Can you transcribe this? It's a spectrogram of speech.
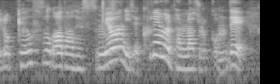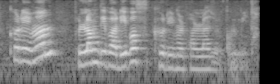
이렇게 흡수가 다 됐으면 이제 크림을 발라줄 건데 크림은 블랑디바 리버스 크림을 발라줄 겁니다.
